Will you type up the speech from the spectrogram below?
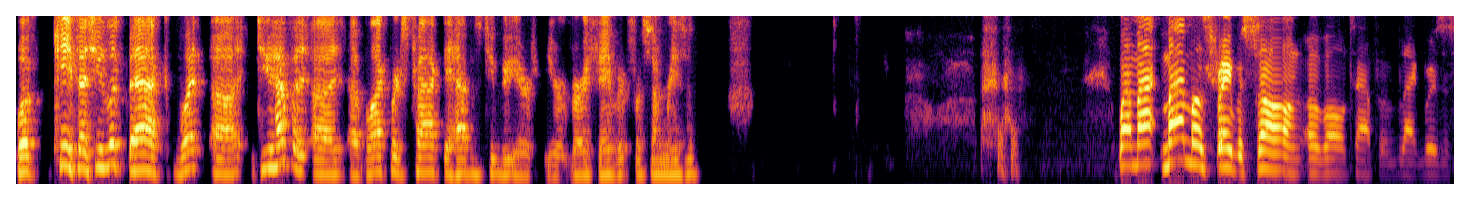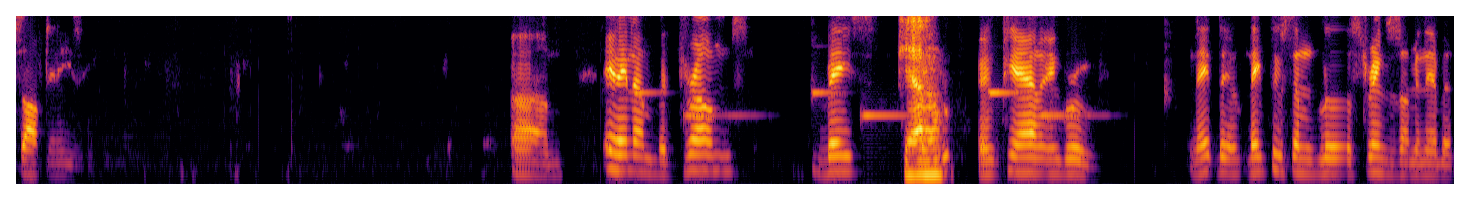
Well, Keith, as you look back, what uh, do you have a, a, a, Blackbyrds track that happens to be your your very favorite for some reason? well, my my most favorite song of all time for Blackbyrds is "Soft and Easy." Um, it ain't nothing but drums, bass, piano, and piano and groove. They, they they threw some little strings or something in there, but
